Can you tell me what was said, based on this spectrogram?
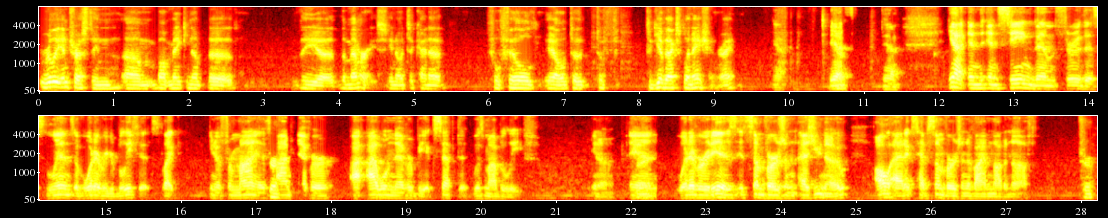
really interesting um, about making up the the uh, the memories. You know, to kind of fulfill. You know, to to to give explanation, right? Yeah. Yes. Yeah. Yeah, and and seeing them through this lens of whatever your belief is, like you know, for mine is sure. I'm never I, I will never be accepted was my belief, you know, and right. whatever it is, it's some version, as you know, all addicts have some version of I am not enough. Sure.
